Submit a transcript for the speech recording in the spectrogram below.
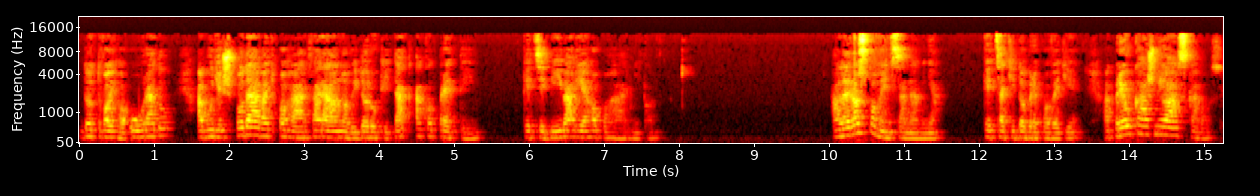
do tvojho úradu a budeš podávať pohár faraónovi do ruky tak, ako predtým, keď si býval jeho pohárnikom. Ale rozpomeň sa na mňa, keď sa ti dobre povedie a preukáž mi láskavosť.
